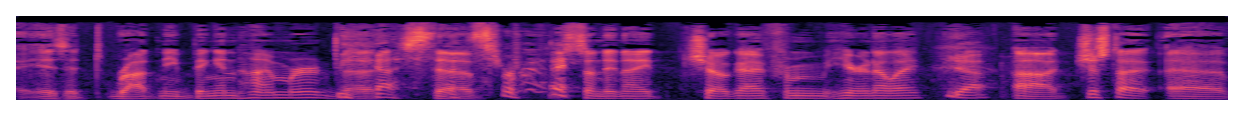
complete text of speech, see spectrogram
is it Rodney Bingenheimer, the, Yes, the that's right. Sunday night show guy from here in LA? Yeah. uh, just a, a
